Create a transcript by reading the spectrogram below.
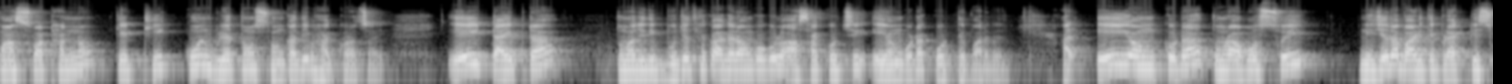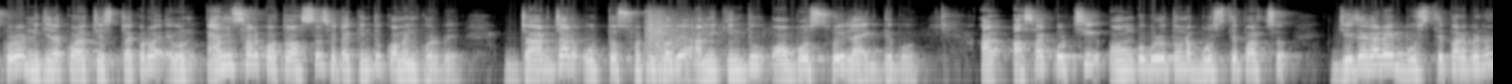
পাঁচশো আটান্ন কে ঠিক কোন বৃহত্তম সংখ্যা দিয়ে ভাগ করা যায়। এই টাইপটা তোমরা যদি বুঝে থাকো আগের অঙ্কগুলো, আশা করছি এই অঙ্কটা করতে পারবে। আর এই অঙ্কটা তোমরা অবশ্যই নিজেরা বাড়িতে প্র্যাকটিস করো, নিজেরা করার চেষ্টা করো এবং অ্যান্সার কত আসছে সেটা কিন্তু কমেন্ট করবে। যার যার উত্তর সঠিক হবে, আমি কিন্তু অবশ্যই লাইক দেব। আর আশা করছি অঙ্কগুলো তোমরা বুঝতে পারছ। যে জায়গাটায় বুঝতে পারবে না,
